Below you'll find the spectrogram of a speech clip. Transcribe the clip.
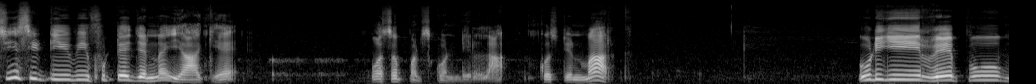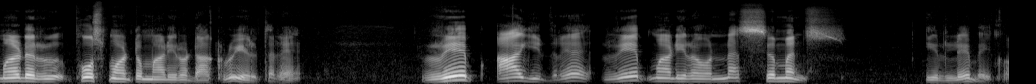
C C T V ಫುಟೇಜನ್ನು ಯಾಕೆ ವಶಪಡಿಸ್ಕೊಂಡಿಲ್ಲ? ಕ್ವಶನ್ ಮಾರ್ಕ್ ಹುಡುಗಿ ರೇಪು ಮರ್ಡರು ಪೋಸ್ಟ್ ಮಾರ್ಟಮ್ ಮಾಡಿರೋ ಡಾಕ್ಟ್ರು ಹೇಳ್ತಾರೆ, ರೇಪ್ ಆಗಿದ್ದರೆ ರೇಪ್ ಮಾಡಿರೋವನ್ನ ಸಿಮನ್ಸ್ ಇರಲೇಬೇಕು.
